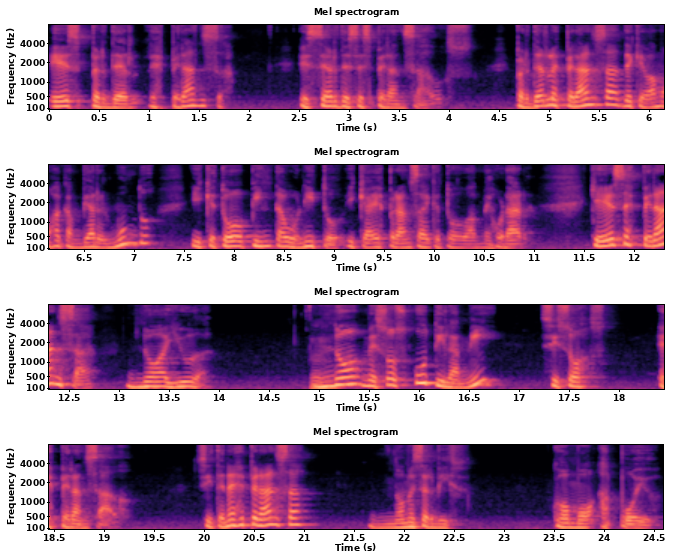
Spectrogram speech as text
es perder la esperanza, es ser desesperanzados perder la esperanza de que vamos a cambiar el mundo y que todo pinta bonito y que hay esperanza de que todo va a mejorar. Que esa esperanza no ayuda. No me sos útil a mí si sos esperanzado. Si tenés esperanza, no me servís como apoyo.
